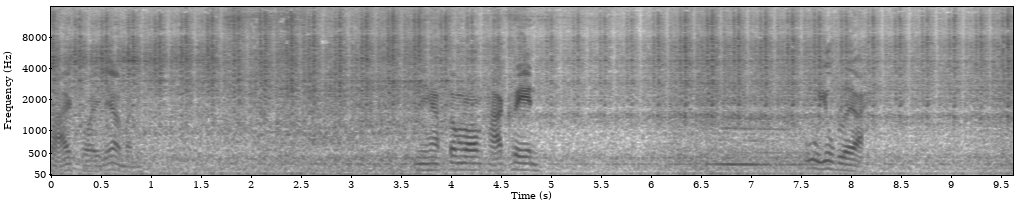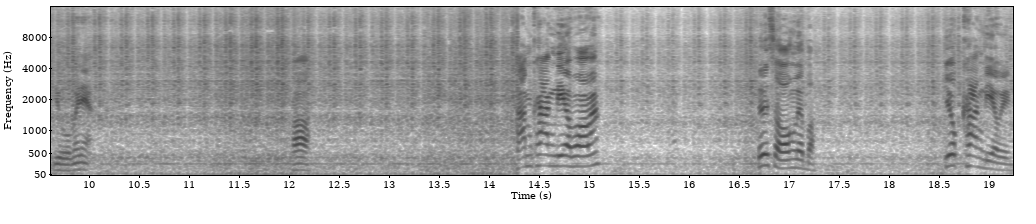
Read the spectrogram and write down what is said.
สายคอยแล้วมันนี่ครับต้องลองขาเครนอู้ยุบเลยอะ อยู่ไหมเนี่ยพอทำข้างเดียวพอไหมหรือสองเลยบ่ยกข้างเดียวเอง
